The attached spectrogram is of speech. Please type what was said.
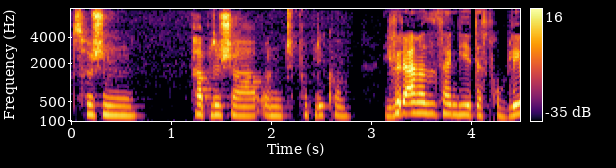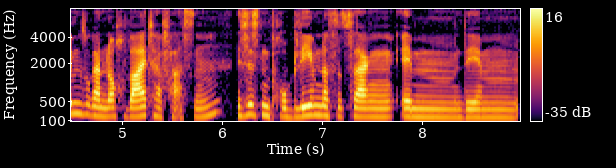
zwischen Publisher und Publikum? Ich würde einmal sozusagen die, das Problem sogar noch weiter fassen. Es ist ein Problem, das sozusagen in dem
